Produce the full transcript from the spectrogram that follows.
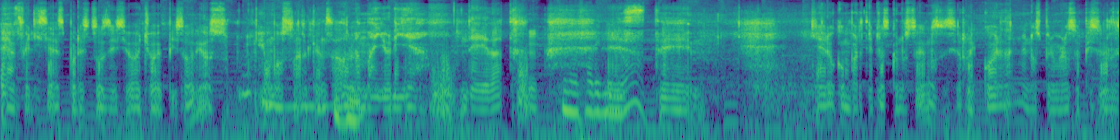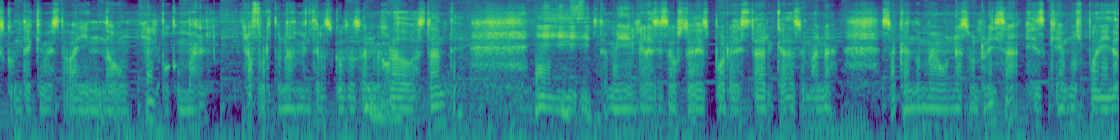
Eh, felicidades por estos 18 episodios. Hemos alcanzado la mayoría de edad. Este quiero compartirlos con ustedes. No sé si recuerdan, en los primeros episodios les conté que me estaba yendo un poco mal. Afortunadamente las cosas han mejorado bastante. Y también gracias a ustedes por estar cada semana sacándome una sonrisa. Es que hemos podido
